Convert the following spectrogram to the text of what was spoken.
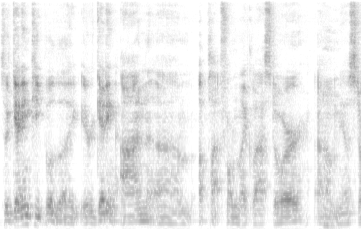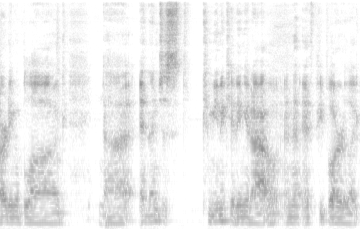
So getting people like or getting on um, a platform like Glassdoor, um, mm. you know, starting a blog, mm. uh, and then just communicating it out. And if people are like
